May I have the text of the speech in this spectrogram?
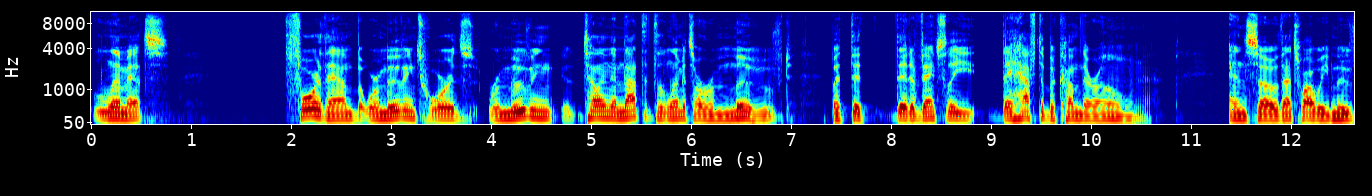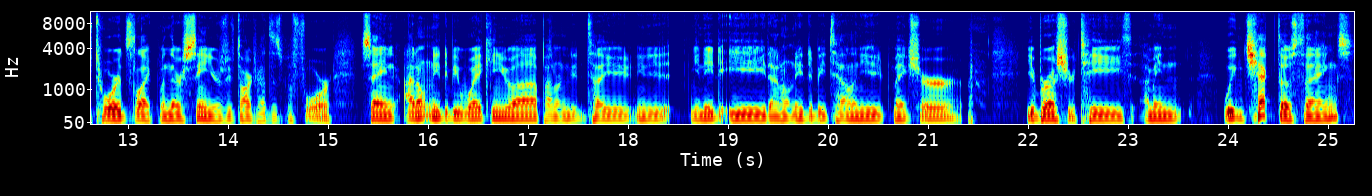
limits for them but we're moving towards removing telling them not that the limits are removed but that that eventually they have to become their own and so that's why we move towards like when they're seniors we've talked about this before saying i don't need to be waking you up. I don't need to tell you you need, you need to eat. I don't need to be telling you make sure you brush your teeth. I mean we can check those things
